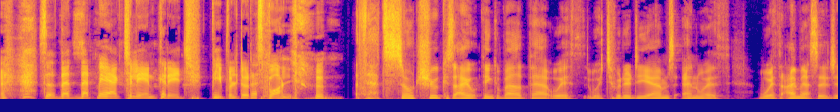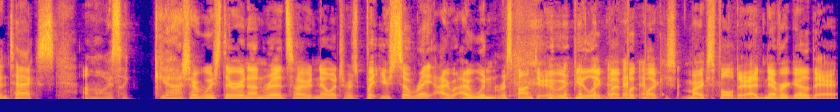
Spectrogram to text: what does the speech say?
so that that may actually encourage people to respond that's so true because i think about that with with twitter dms and with with iMessage and text, I'm always like, gosh, I wish they were an unread so I would know what to. respond. But you're so right. I, I wouldn't respond to it. It would be like my bookmarks marks folder. I'd never go there.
